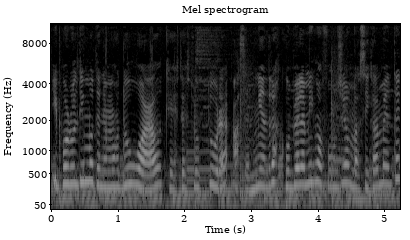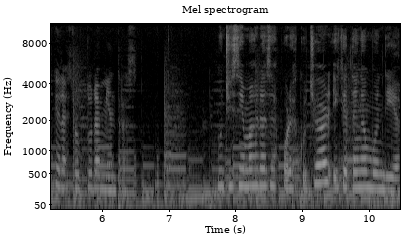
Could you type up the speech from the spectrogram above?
Y por último tenemos do while, que esta estructura hace mientras cumple la misma función básicamente que la estructura mientras. Muchísimas gracias por escuchar y que tengan buen día.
